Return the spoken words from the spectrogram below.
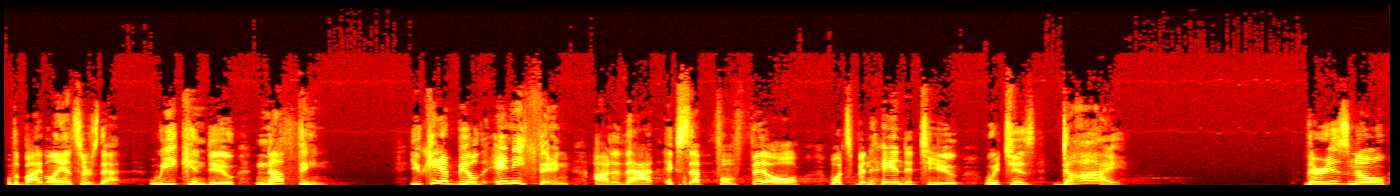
Well, the Bible answers that. We can do nothing. You can't build anything out of that except fulfill what's been handed to you, which is die. There is no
